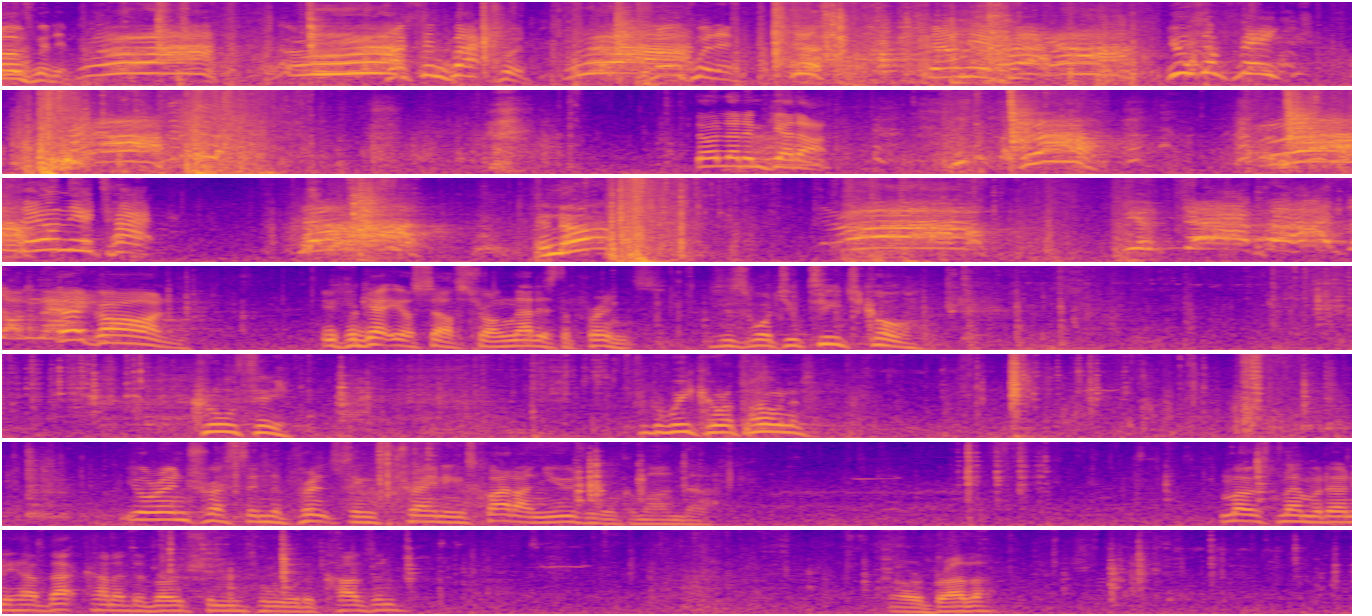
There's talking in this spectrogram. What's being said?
Close with him. Press him backward. Close with him. Stay on the attack. Use your feet. Don't let him get up. Stay on the attack. Enough! You dare put hands on me! They're gone. You forget yourself, Strong. That is the prince. This is what you teach, Cole. Cruelty. The weaker opponent. Your interest in the Princeling's training is quite unusual, Commander. Most men would only have that kind of devotion toward a cousin. Or a brother.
